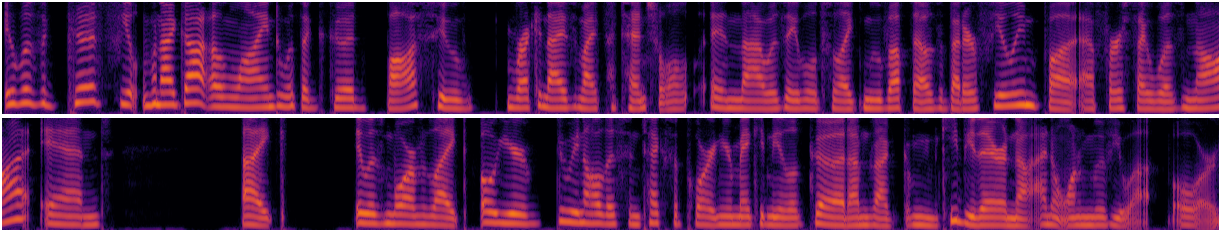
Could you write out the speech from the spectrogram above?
it was a good feel when I got aligned with a good boss who recognized my potential and I was able to like move up. That was a better feeling, but at first I was not. And like, it was more of like, oh, you're doing all this in tech support and you're making me look good. I'm not I'm going to keep you there and not, I don't want to move you up or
